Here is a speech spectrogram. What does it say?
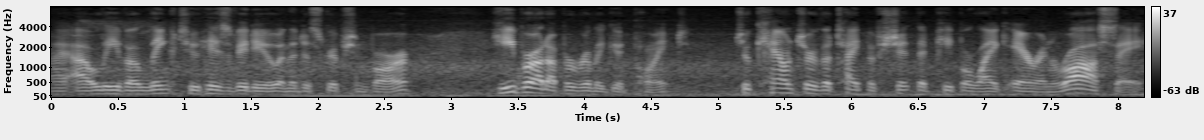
I'll leave a link to his video in the description bar. He brought up a really good point to counter the type of shit that people like Aron Ra say.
